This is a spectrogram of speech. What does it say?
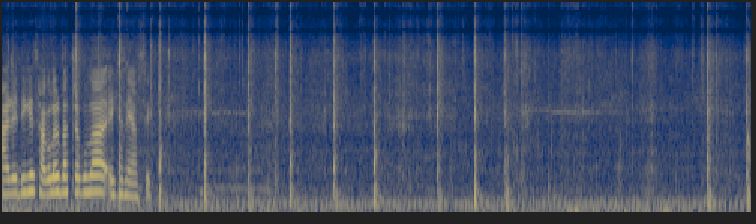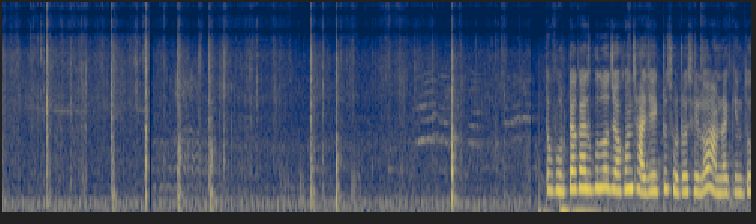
আর এদিকে ছাগলের বাচ্চাগুলা এখানে আছে। তো ভুট্টা গাছগুলো যখন সাইজে একটু ছোট ছিল, আমরা কিন্তু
